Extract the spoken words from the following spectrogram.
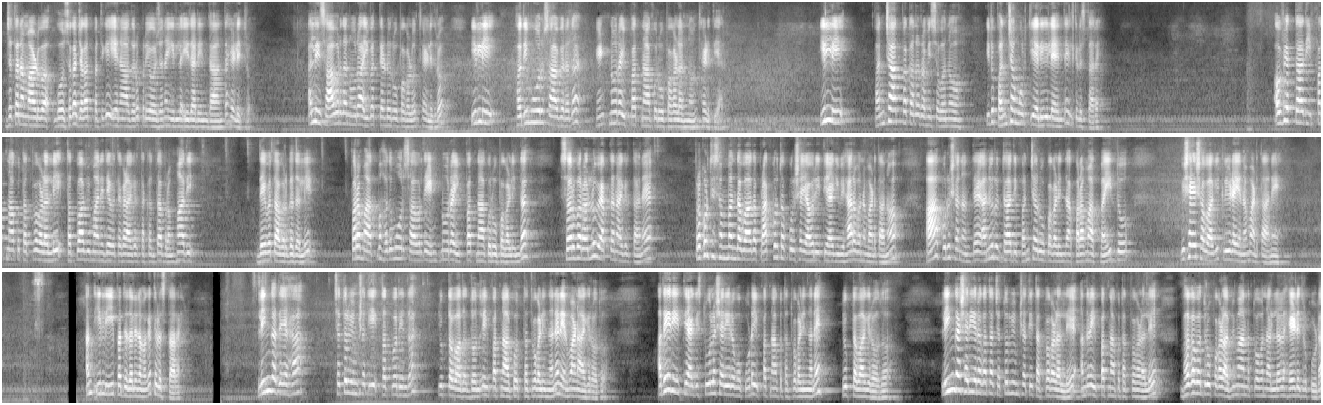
ಜತನ ಮಾಡುವ ಗೋಸಗ ಜಗತ್ಪತಿಗೆ ಏನಾದರೂ ಪ್ರಯೋಜನ ಇಲ್ಲ ಇದರಿಂದ ಅಂತ ಹೇಳಿದರು. ಅಲ್ಲಿ ಸಾವಿರದ ನೂರ ಐವತ್ತೆರಡು ರೂಪಗಳು ಅಂತ ಹೇಳಿದರು. ಇಲ್ಲಿ ಹದಿಮೂರು ಸಾವಿರದ ಎಂಟುನೂರ ಇಪ್ಪತ್ತ್ನಾಲ್ಕು ರೂಪಗಳನ್ನು ಅಂತ ಹೇಳ್ತೀಯಾರೆ. ಇಲ್ಲಿ ಪಂಚಾತ್ಮಕನು ರಮಿಸುವನು. ಇದು ಪಂಚಮೂರ್ತಿಯ ಲೀಲೆ ಅಂತ ಇಲ್ಲಿ ತಿಳಿಸ್ತಾರೆ. ಅವ್ಯಕ್ತಾದಿ ಇಪ್ಪತ್ನಾಲ್ಕು ತತ್ವಗಳಲ್ಲಿ ತತ್ವಾಭಿಮಾನಿ ದೇವತೆಗಳಾಗಿರ್ತಕ್ಕಂಥ ಬ್ರಹ್ಮಾದಿ ದೇವತಾ ವರ್ಗದಲ್ಲಿ ಪರಮಾತ್ಮ ಹದಿಮೂರು ಸಾವಿರದ ಎಂಟುನೂರ ಇಪ್ಪತ್ನಾಲ್ಕು ರೂಪಗಳಿಂದ ಸರ್ವರಲ್ಲೂ ವ್ಯಾಪ್ತನಾಗಿರ್ತಾನೆ. ಪ್ರಕೃತಿ ಸಂಬಂಧವಾದ ಪ್ರಾಕೃತ ಪುರುಷ ಯಾವ ರೀತಿಯಾಗಿ ವಿಹಾರವನ್ನು ಮಾಡ್ತಾನೋ ಆ ಪುರುಷನಂತೆ ಅನಿರುದ್ಧಾದಿ ಪಂಚರೂಪಗಳಿಂದ ಪರಮಾತ್ಮ ಇದ್ದು ವಿಶೇಷವಾಗಿ ಕ್ರೀಡೆಯನ್ನು ಮಾಡ್ತಾನೆ. ಅಂತ ಇಲ್ಲಿ ಈ ಪದ್ಯದಲ್ಲಿ ನಮಗೆ ತಿಳಿಸ್ತಾರೆ. ಲಿಂಗದೇಹ ಚತುರ್ವಿಂಶತಿ ತತ್ವದಿಂದ ಯುಕ್ತವಾದದ್ದು ಅಂದರೆ ಇಪ್ಪತ್ನಾಲ್ಕು ತತ್ವಗಳಿಂದನೇ ನಿರ್ಮಾಣ ಆಗಿರೋದು. ಅದೇ ರೀತಿಯಾಗಿ ಸ್ಥೂಲ ಶರೀರವು ಕೂಡ ಇಪ್ಪತ್ನಾಲ್ಕು ತತ್ವಗಳಿಂದನೇ ಯುಕ್ತವಾಗಿರೋದು. ಲಿಂಗ ಶರೀರಗತ ಚತುರ್ವಿಂಶತಿ ತತ್ವಗಳಲ್ಲಿ, ಅಂದರೆ ಇಪ್ಪತ್ನಾಲ್ಕು ತತ್ವಗಳಲ್ಲಿ, ಭಗವದ್ ರೂಪಗಳ ಅಭಿಮಾನತ್ವವನ್ನು ಅಲ್ಲೆಲ್ಲ ಹೇಳಿದರೂ ಕೂಡ,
